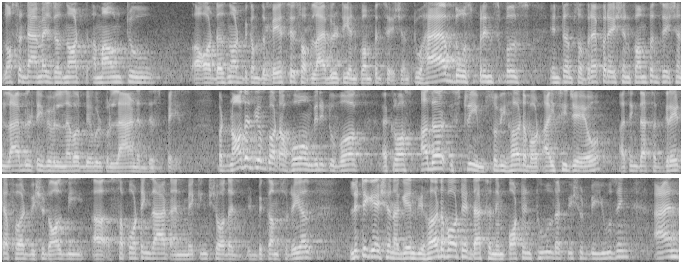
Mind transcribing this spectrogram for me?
loss and damage does not amount to or does not become the basis of liability and compensation. To have those principles in terms of reparation, compensation, liability, we will never be able to land in this space. But now that we have got a home, we need to work across other streams. So we heard about ICJO. I think that's a great effort. We should all be uh, supporting that and making sure that it becomes real. Litigation, again, we heard about it. That's an important tool that we should be using. And,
